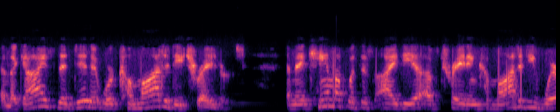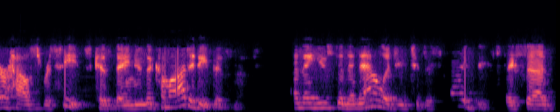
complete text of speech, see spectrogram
and the guys that did it were commodity traders. And they came up with this idea of trading commodity warehouse receipts because they knew the commodity business. And they used an analogy to describe these. They said,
